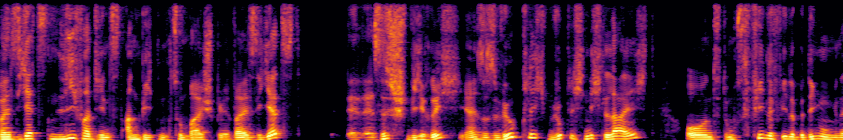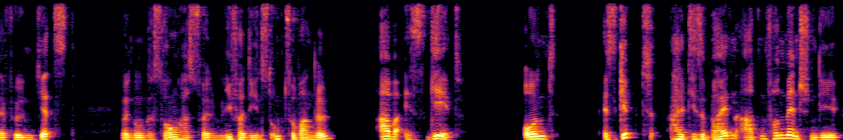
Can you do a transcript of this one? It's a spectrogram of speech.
weil sie jetzt einen Lieferdienst anbieten zum Beispiel, weil sie jetzt, äh, es ist schwierig, ja, es ist wirklich, wirklich nicht leicht und du musst viele, viele Bedingungen erfüllen, jetzt wenn du ein Restaurant hast, zu einem Lieferdienst umzuwandeln. Aber es geht. Und es gibt halt diese beiden Arten von Menschen. Die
